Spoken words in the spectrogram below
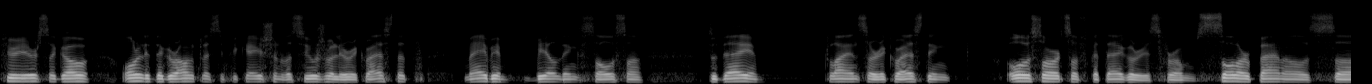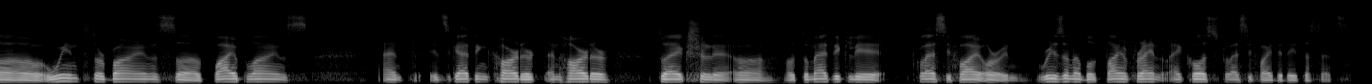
a few years ago, only the ground classification was usually requested, maybe buildings also. Today, clients are requesting all sorts of categories from solar panels, uh, wind turbines, uh, pipelines, and it's getting harder and harder to actually uh, automatically classify or in reasonable time frame and cost classify the data sets.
